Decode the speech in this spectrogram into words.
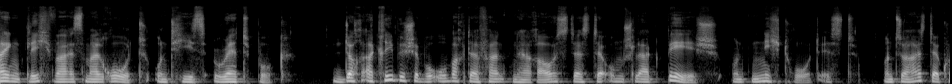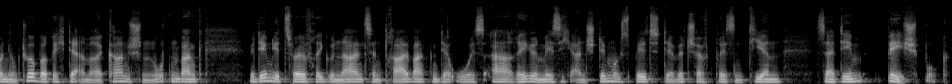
Eigentlich war es mal rot und hieß Red Book. Doch akribische Beobachter fanden heraus, dass der Umschlag beige und nicht rot ist. Und so heißt der Konjunkturbericht der amerikanischen Notenbank, mit dem die zwölf regionalen Zentralbanken der USA regelmäßig ein Stimmungsbild der Wirtschaft präsentieren, seitdem Beige Book.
